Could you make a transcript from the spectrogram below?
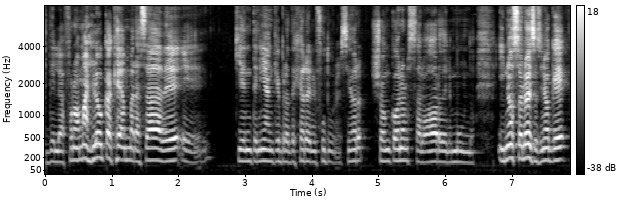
De la forma más loca queda embarazada de eh, quien tenían que proteger en el futuro, el señor John Connor, salvador del mundo. Y no solo eso, sino que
